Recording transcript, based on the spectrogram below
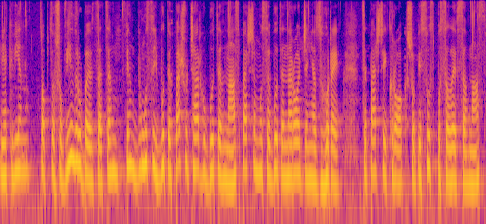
як він. Тобто, щоб він робив це, це він мусить бути в першу чергу бути в нас. Перше мусить бути народження згори. Це перший крок, щоб Ісус поселився в нас,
